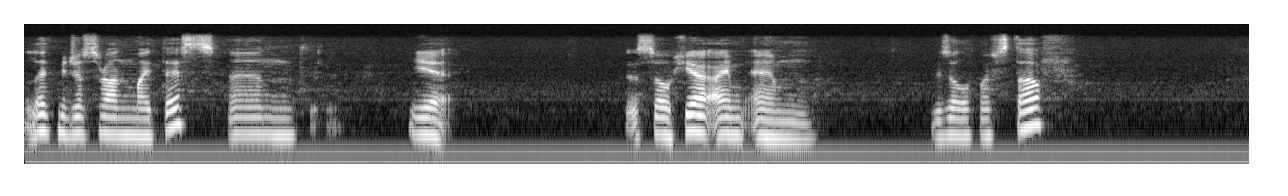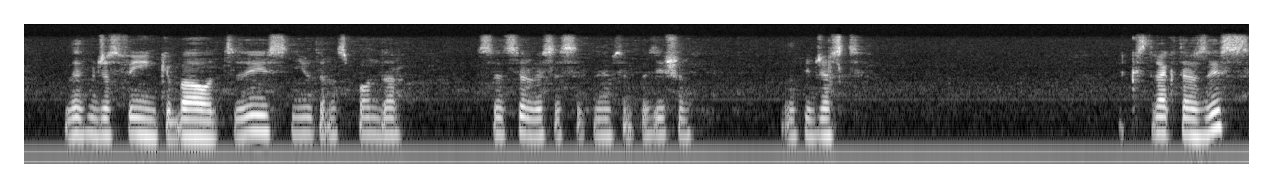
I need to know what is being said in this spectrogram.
Let me just run my tests and yeah. So here I'm um, with all of my stuff. Let me just think about this new transponder set services set names and position. Let me just extract this.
